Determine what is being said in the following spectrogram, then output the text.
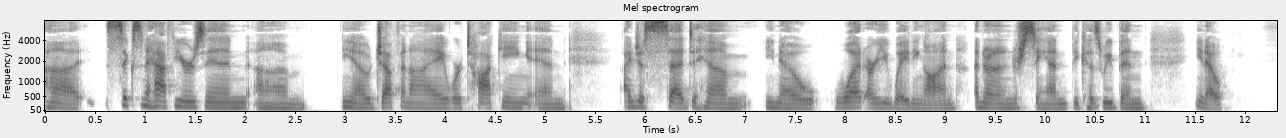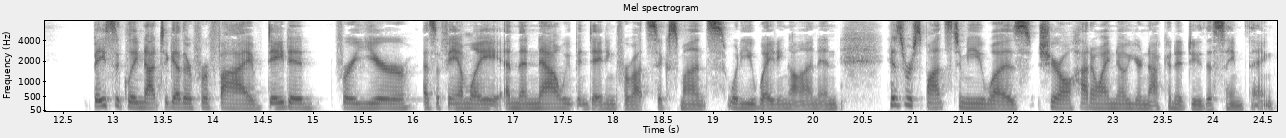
uh, six and a half years in um, you know jeff and i were talking and I just said to him, you know, what are you waiting on? I don't understand because we've been, you know, basically not together for five, dated for a year as a family, and then now we've been dating for about six months. What are you waiting on? And his response to me was, Cheryl, how do I know you're not going to do the same thing?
